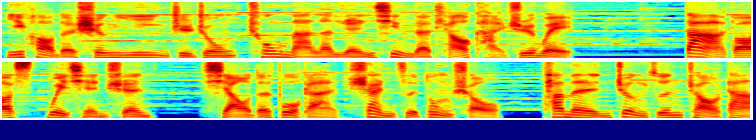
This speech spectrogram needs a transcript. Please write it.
一号的声音之中充满了人性的调侃之味。大 boss 未现身，小的不敢擅自动手。他们正遵照大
